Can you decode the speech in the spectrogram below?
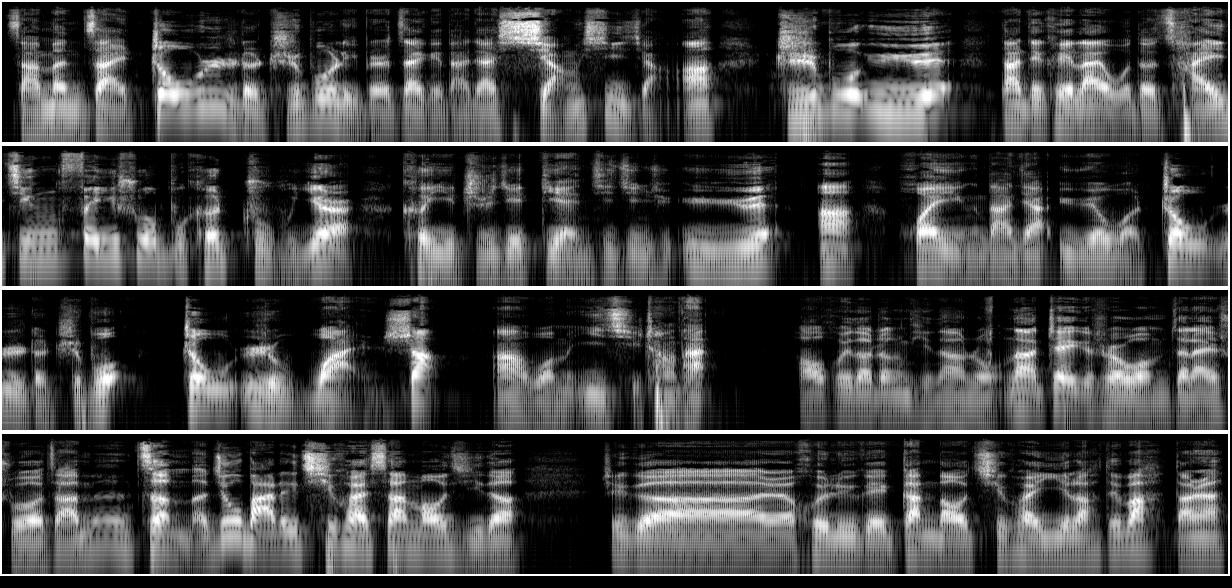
咱们在周日的直播里边再给大家详细讲啊。直播预约，大家可以来我的财经非说不可主页，可以直接点击进去预约啊。欢迎大家预约我周日的直播，周日晚上啊，我们一起畅谈。好，回到正题当中，那这个时候我们再来说，咱们怎么就把这个七块三毛几的。这个汇率给干到七块一了，对吧？当然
